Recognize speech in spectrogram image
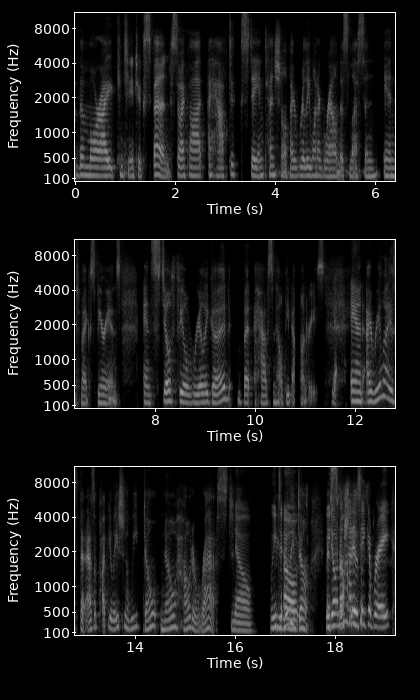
the more I continue to expend. So I thought I have to stay intentional if I really want to ground this lesson into my experience and still feel really good, but have some healthy boundaries. Yeah. And I realized that as a population, we don't know how to rest. No, we, we don't. Really don't. We Especially don't know how to as, take a break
